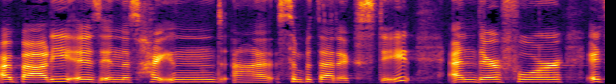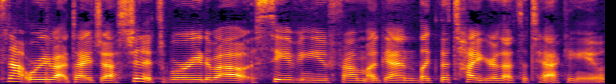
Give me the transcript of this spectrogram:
Our body is in this heightened uh, sympathetic state, and therefore it's not worried about digestion. It's worried about saving you from, again, like the tiger that's attacking you.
